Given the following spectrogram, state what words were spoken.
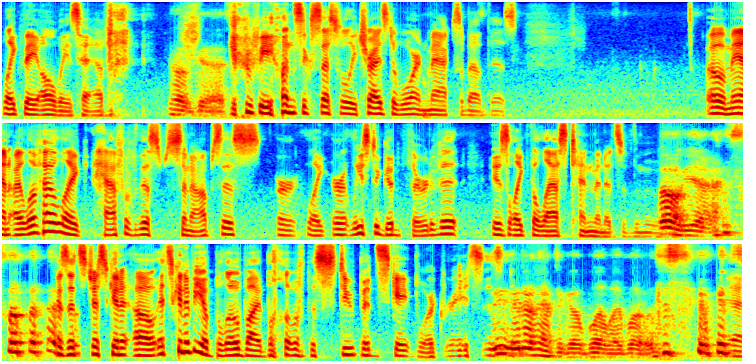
like they always have. Oh gosh. Goofy unsuccessfully tries to warn Max about this. Oh man, I love how like half of this synopsis, or like, or at least a good third of it, is like the last ten minutes of the movie. Oh yeah. Because it's just gonna, oh, it's gonna be a blow by blow of the stupid skateboard race. we, we don't have to go blow by blow with this. Yeah.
